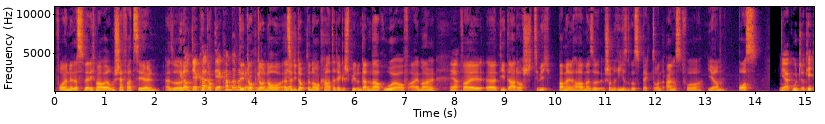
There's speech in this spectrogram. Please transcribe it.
Freunde, das werde ich mal eurem Chef erzählen. Also genau, der, kam, der kam dann Den Dr. No, also ja. die Dr. No-Karte hat er gespielt und dann war Ruhe auf einmal, ja. weil äh, die da doch ziemlich Bammel haben, also schon Riesenrespekt und Angst vor ihrem Boss. Ja, gut, okay.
